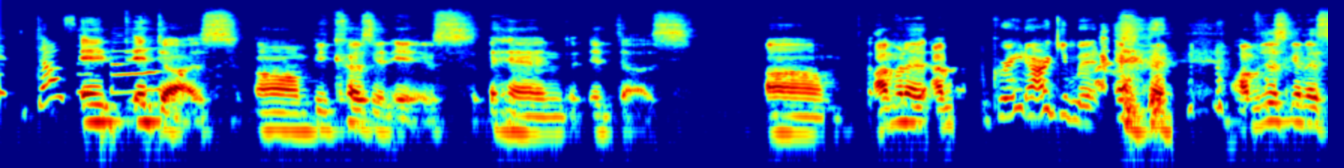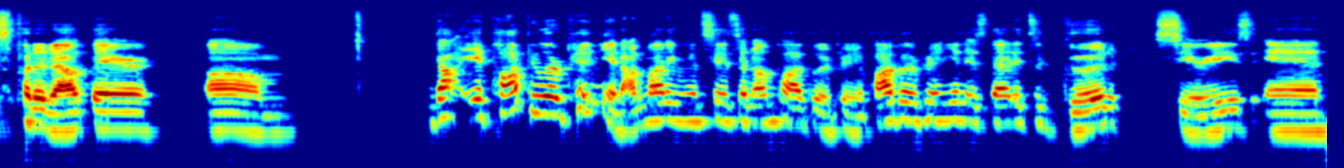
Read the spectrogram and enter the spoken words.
it? Does it? It though? it does. Um because it is and it does. Um I'm going to I'm Great argument. I'm just going to put it out there. Um not a popular opinion. I'm not even to say it's an unpopular opinion. Popular opinion is that it's a good series and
